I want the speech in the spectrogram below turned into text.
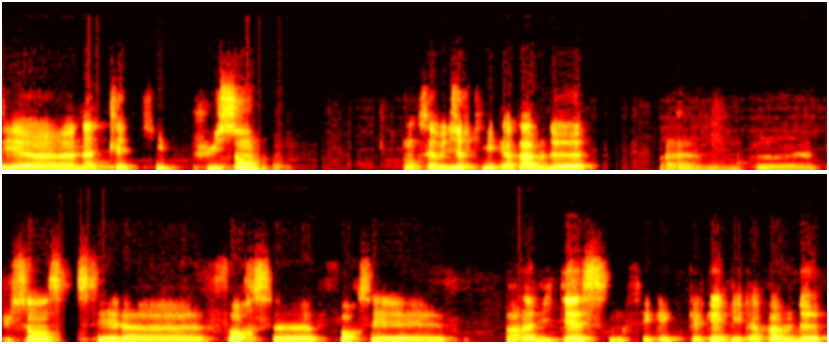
euh, un athlète qui est puissant. Donc ça veut dire qu'il est capable de. Euh, la puissance, c'est la force, force et par la vitesse. C'est quelqu'un qui est capable de,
